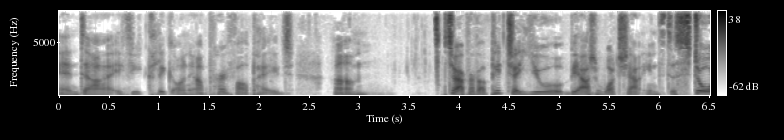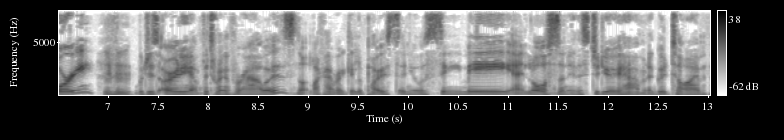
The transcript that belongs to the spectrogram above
And uh, if you click on our profile page, um, so our profile picture, you will be able to watch our Insta story, which is only up for 24 hours, not like our regular post. And you'll see me and Lawson in the studio having a good time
